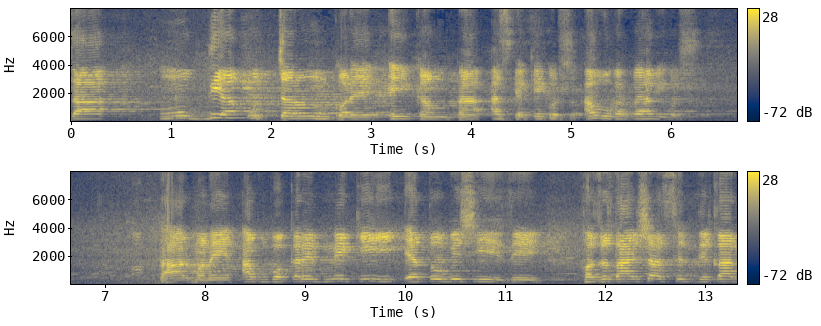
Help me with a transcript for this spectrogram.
যা মুখ দিয়া উচ্চারণ করে এই কামটা আজকে কে করছ? আবু বকর কয় আমি করছি। তার মানে আবু বকরের নেকি এত বেশি যে হজরত আয়সা সিদ্দিকার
